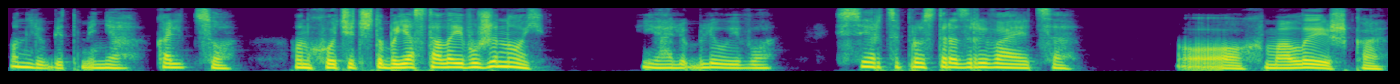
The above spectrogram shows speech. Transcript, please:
Он любит меня. Кольцо. Он хочет, чтобы я стала его женой. Я люблю его. Сердце просто разрывается. «Ох, малышка»,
